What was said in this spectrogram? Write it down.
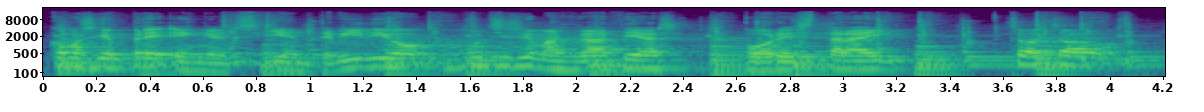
como siempre en el siguiente vídeo. Muchísimas gracias por estar ahí. Chao, chao.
